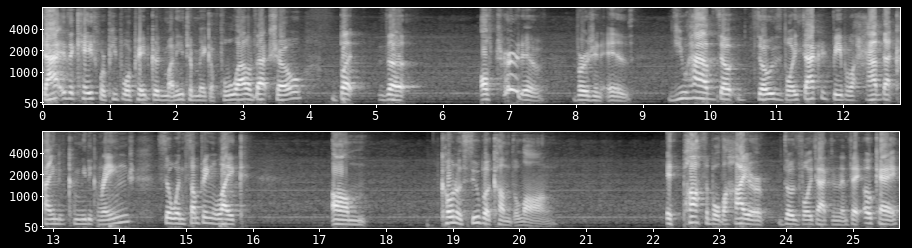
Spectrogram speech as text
that is a case where people are paid good money to make a fool out of that show. But the alternative version is you have those voice actors be able to have that kind of comedic range. So when something like um, Konosuba comes along, it's possible to hire those voice actors and say, okay,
